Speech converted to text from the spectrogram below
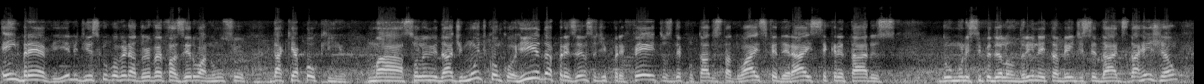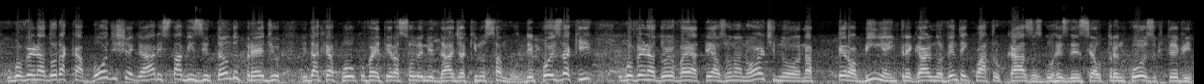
em breve. Ele disse que o governador vai fazer o anúncio daqui a pouquinho. Uma solenidade muito concorrida, presença de prefeitos, deputados estaduais, federais, secretários do município de Londrina e também de cidades da região. O governador acabou de chegar, está visitando o prédio e daqui a pouco vai ter a solenidade aqui no SAMU. Depois daqui, o governador vai até a Zona Norte, no, na Perobinha, entregar 94 casas do residencial Trancoso, que teve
